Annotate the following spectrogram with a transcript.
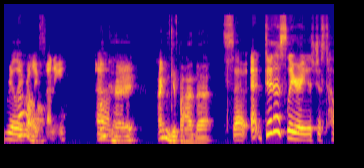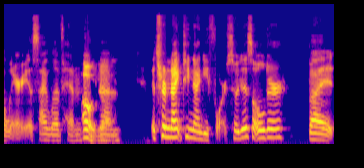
really oh, really funny. Um, okay. I can get behind that. So uh, denis leary is just hilarious. I love him. Oh yeah. Um, it's from 1994 so it is older but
